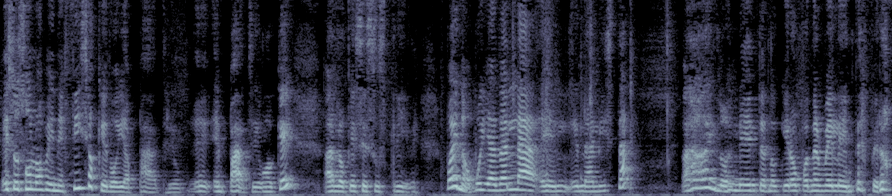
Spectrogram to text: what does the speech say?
esos son los beneficios que doy a Patreon, eh, en Patreon, ¿ok? A lo que se suscribe. Bueno, voy a dar la, la lista. Ay, los lentes, no quiero ponerme lentes, pero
